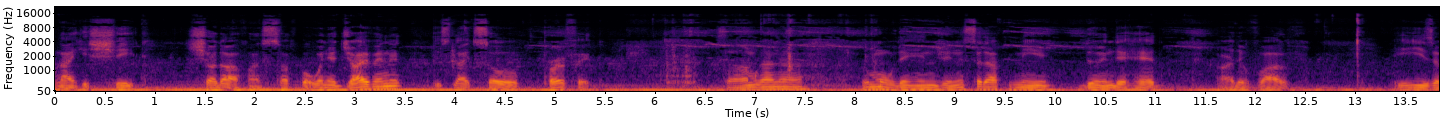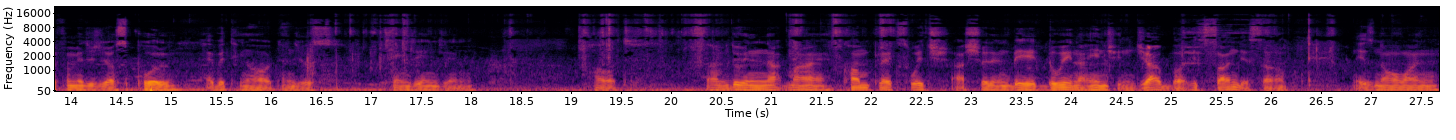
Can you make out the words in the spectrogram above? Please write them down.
like it shake shut off and stuff. But when you're driving it it's like so perfect. So i'm gonna remove the engine. Instead of me doing the head or the valve it's easier for me to just pull everything out and just change the engine out I'm doing at my complex, which I shouldn't be doing an engine job, but it's Sunday, so there's no one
